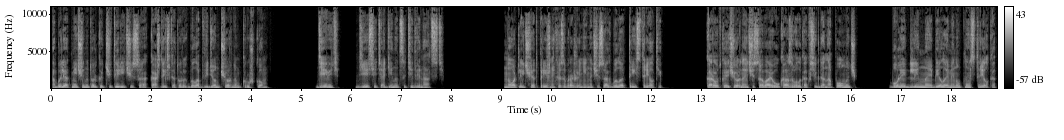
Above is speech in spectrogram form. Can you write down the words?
а были отмечены только четыре часа, каждый из которых был обведен черным кружком. Девять, десять, одиннадцать и двенадцать. Но в отличие от прежних изображений на часах было три стрелки. Короткая черная часовая указывала, как всегда, на полночь, более длинная белая минутная стрелка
